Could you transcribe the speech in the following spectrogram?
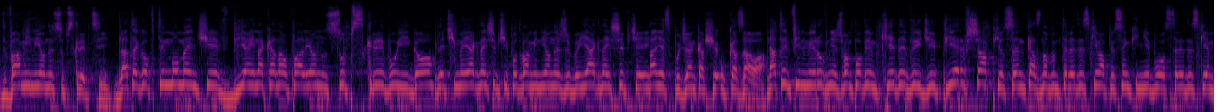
2 miliony subskrypcji. Dlatego w tym momencie wbijaj na kanał Palion, subskrybuj go i lecimy jak najszybciej po 2 miliony, żeby jak najszybciej ta niespodzianka się ukazała. Na tym filmie również wam powiem, kiedy wyjdzie pierwsza piosenka z nowym teledyskiem, a piosenki nie było z teledyskiem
